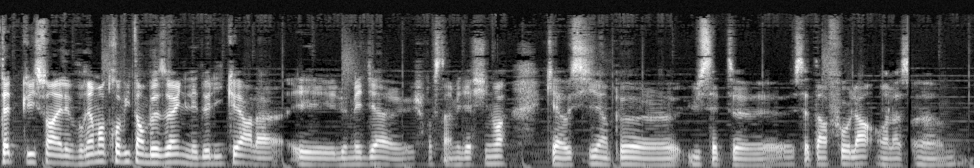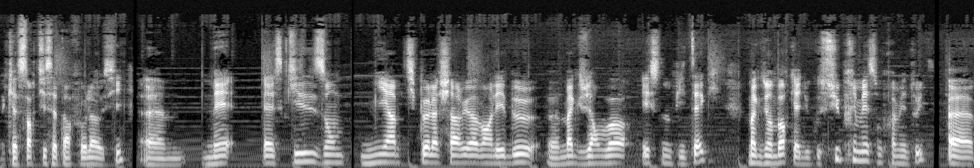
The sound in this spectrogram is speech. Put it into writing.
Peut-être qu'ils sont allés vraiment trop vite en besogne, les deux liqueurs là, et le média, euh, je crois que c'est un média chinois qui a aussi un peu euh, eu cette cette info là, qui a sorti cette info là aussi. mais est-ce qu'ils ont mis un petit peu la charrue avant les bœufs, euh, Max Jambor et Snoopy Tech? Max Jambor qui a du coup supprimé son premier tweet. Euh,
